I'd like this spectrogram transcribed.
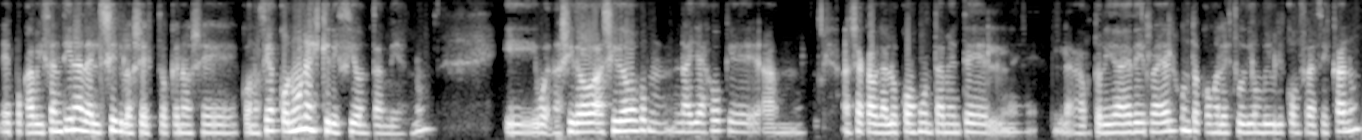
época bizantina del siglo VI, que no se conocía, con una inscripción también. Y bueno, ha sido, ha sido un hallazgo que han, sacado a la luz conjuntamente las autoridades de Israel junto con el estudio bíblico franciscano,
